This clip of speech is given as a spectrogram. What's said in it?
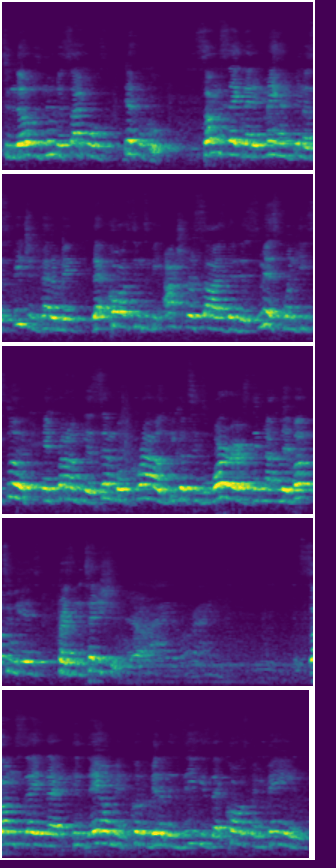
to those new disciples difficult. Some say that it may have been a speech impediment that caused him to be ostracized and dismissed when he stood in front of the assembled crowds because his words did not live up to his presentation. Yeah. Some say that his ailment could have been a disease that caused him pain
